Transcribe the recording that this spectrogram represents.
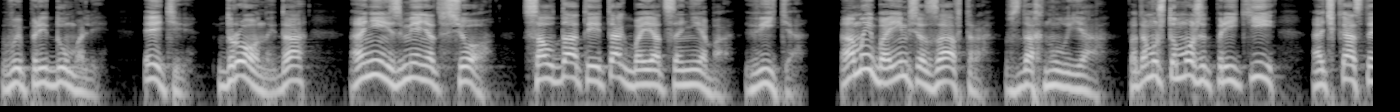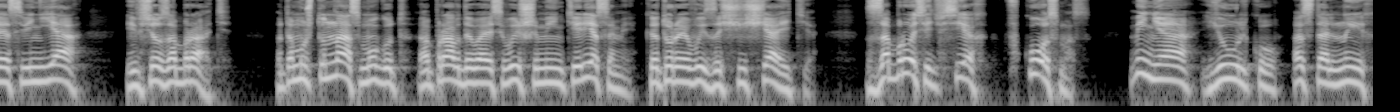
вы придумали. Эти дроны, да? Они изменят все. Солдаты и так боятся неба, Витя. А мы боимся завтра, вздохнул я. Потому что может прийти очкастая свинья и все забрать. Потому что нас могут, оправдываясь высшими интересами, которые вы защищаете, забросить всех в космос. Меня, Юльку, остальных.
